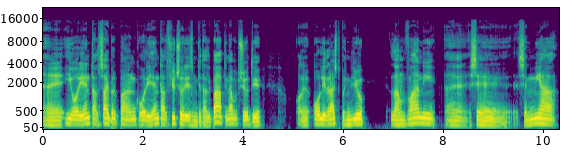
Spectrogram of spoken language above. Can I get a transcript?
ε, η Oriental Cyberpunk, Oriental Futurism κτλ. Από την άποψη ότι ε, όλη η δράση του παιχνιδιού λαμβάνει ε, σε, σε μια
